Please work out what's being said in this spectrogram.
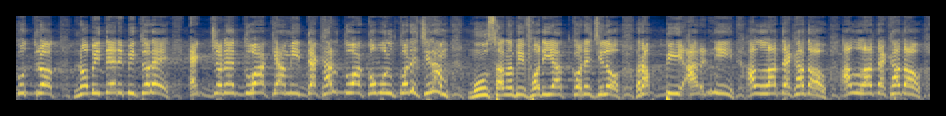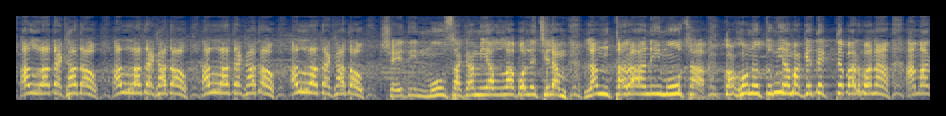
কুদরত। নবীদের ভিতরে একজনের দোয়াকে আমি দেখার দোয়া কবুল করেছিলাম। মৌসা নবী ফরিয়াদ করেছিল, রব্বি আরনি, আল্লাহ দেখা দাও, আল্লাহ দেখা দাও, আল্লাহ দেখা দাও, আল্লাহ দেখা দাও, আল্লাহ দেখা দাও, আল্লাহ দেখা দাও। সেই দিন মৌসাকে আমি আল্লাহ বলেছিলাম লান্তারানি মৌসা, কখনো তুমি আমাকে দেখতে পারবে না। আমার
